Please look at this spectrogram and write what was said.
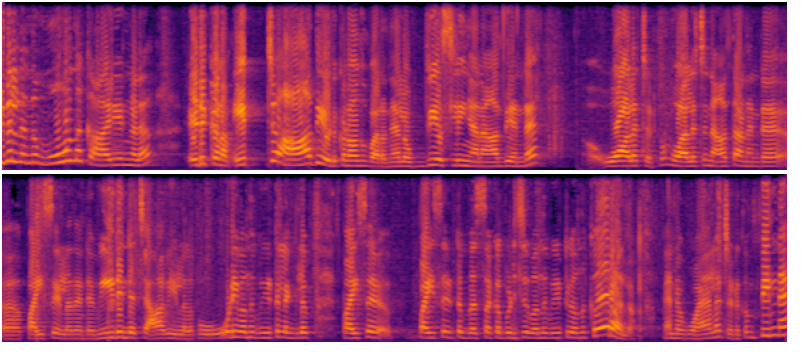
ഇതിൽ നിന്ന് മൂന്ന് കാര്യങ്ങൾ എടുക്കണം. ഏറ്റവും ആദ്യം എടുക്കണമെന്ന് പറഞ്ഞാൽ ഒബ്വിയസ്ലി ഞാൻ ആദ്യം എന്റെ വാലറ്റ് എടുക്കും. വാലറ്റിനകത്താണ് എന്റെ പൈസ ഉള്ളത് എന്റെ വീടിന്റെ ചാവി ഉള്ളത് അപ്പോൾ ഓടി വന്ന് വീട്ടിലെങ്കിലും പൈസ പൈസ ഇട്ട് ബസ്സൊക്കെ പിടിച്ച് വന്ന് വീട്ടിൽ വന്ന് കയറാമല്ലോ അപ്പം എന്റെ വാലറ്റ് എടുക്കും. പിന്നെ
